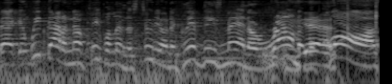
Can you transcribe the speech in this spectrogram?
back, and we've got enough people in the studio to give these men a round of Yes. applause.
